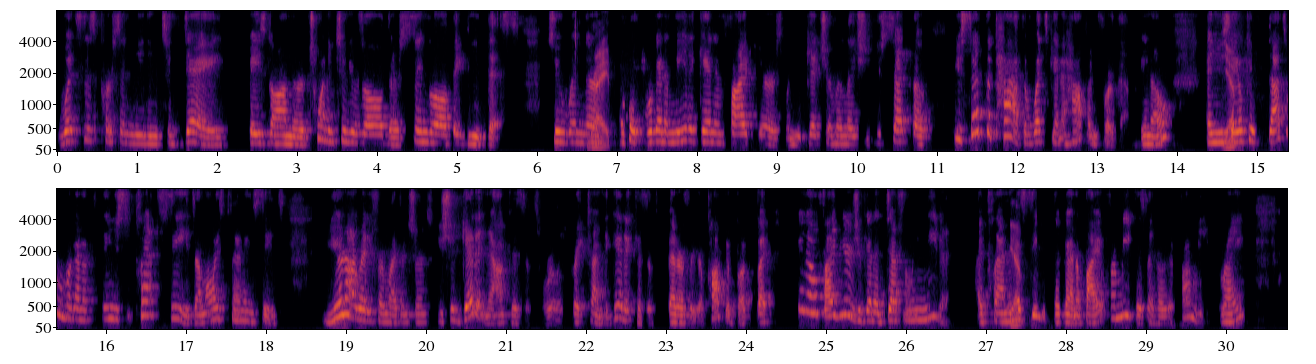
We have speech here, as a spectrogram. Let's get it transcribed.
what's this person needing today based on they're 22 years old, they're single, they need this. To when they're Right. okay, we're going to meet again in five years when you get your relation. You set the you set the path of what's going to happen for them, you know, and you say, okay, that's when we're going to. You plant seeds. I'm always planting seeds. You're not ready for life insurance. You should get it now because it's a really great time to get it because it's better for your pocketbook. But you know, five years, you're going to definitely need it. I planted Yep. the seed. They're going to buy it from me because they heard it from me, right?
